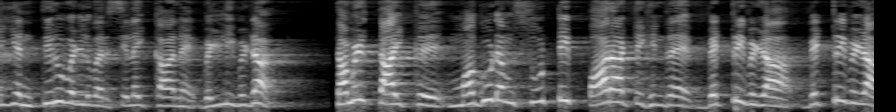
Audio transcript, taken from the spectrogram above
ஐயன் திருவள்ளுவர் சிலைக்கான வெள்ளி விழா தமிழ்த்தாய்க்கு மகுடம் சூட்டி பாராட்டுகின்ற வெற்றி விழா வெற்றி விழா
